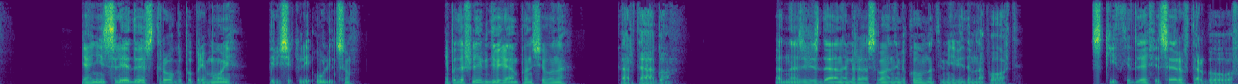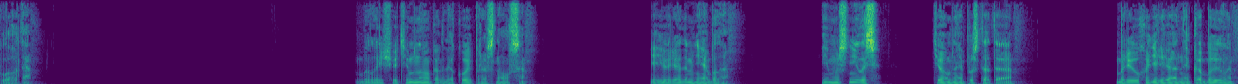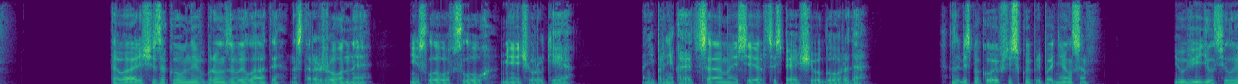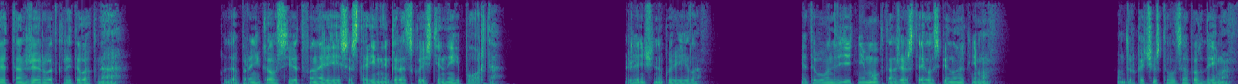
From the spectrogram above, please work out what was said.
и они, следуя строго по прямой, пересекли улицу и подошли к дверям пансиона Картаго. Одна звезда, номера с ванными комнатами и видом на порт. Скидки для офицеров торгового флота. Было еще темно, когда Кой проснулся. Ее рядом не было. Ему снилась темная пустота, брюхо деревянной кобылы, товарищи, закованные в бронзовые латы, настороженные, ни слова вслух, меч в руке. Они проникают в самое сердце спящего города. Забеспокоившись, Кой приподнялся и увидел силуэт Танжеру открытого окна куда проникал свет фонарей со старинной городской стены и порта. Женщина курила. Этого он видеть не мог, Танжер стоял спиной к нему. Он только чувствовал запах дыма.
